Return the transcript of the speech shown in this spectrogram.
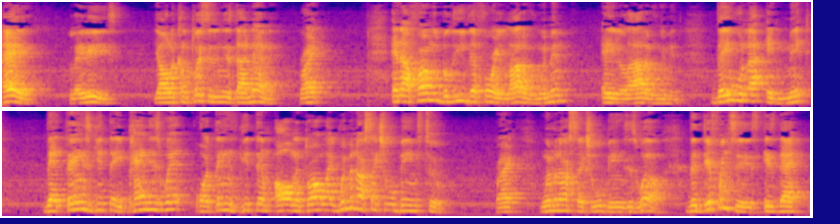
Hey, ladies, y'all are complicit in this dynamic, right? And I firmly believe that for a lot of women, a lot of women, they will not admit that things get their panties wet or things get them all enthralled. Like women are sexual beings too, right? Women are sexual beings as well. The difference is, is that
